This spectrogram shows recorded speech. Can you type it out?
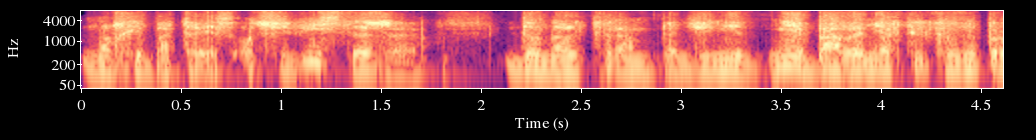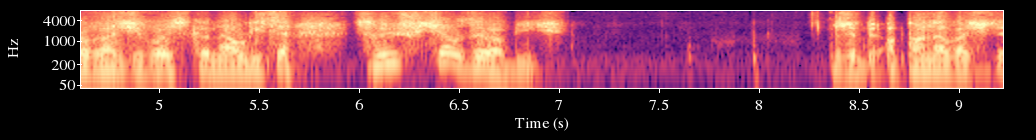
no chyba to jest oczywiste, że Donald Trump będzie nie, niebawem, jak tylko wyprowadzi wojsko na ulicę, co już chciał zrobić, żeby opanować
